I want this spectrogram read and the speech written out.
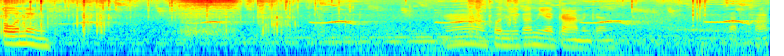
โตหนึ่งอ่าคนนี้ก็มีอาการเหมือนกันจัดพัก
